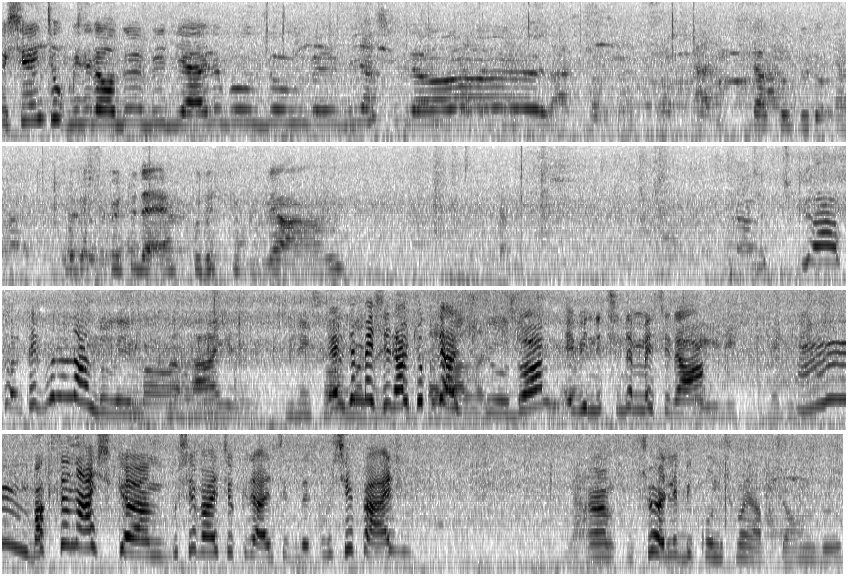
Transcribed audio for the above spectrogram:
ışığın çok güzel olduğu bir yer buldum bebişler. Bir dakika durun. Burası kötü de. Burası güzel. Çıkıyor. Telefonumdan dolayı mı? Hayır. Güneş Evde mesela çok güzel çıkıyordu. Evin içinde mesela. Evin içinde. Hmm, baksana aşkım. Bu sefer çok güzel çıktı. Bu sefer. Ee, Şöyle bir konuşma yapacağım dur.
